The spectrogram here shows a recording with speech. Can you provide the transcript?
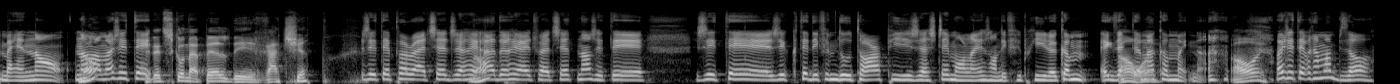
Ben non. Non, Non? moi, j'étais. Peut-être ce qu'on appelle des ratchets. J'étais pas Ratchet, j'aurais adoré être Ratchet. Non, j'étais j'étais j'écoutais des films d'auteur puis j'achetais mon linge dans des friperies là, comme exactement Ah ouais? comme maintenant. Ah ouais? Ouais, j'étais vraiment bizarre.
